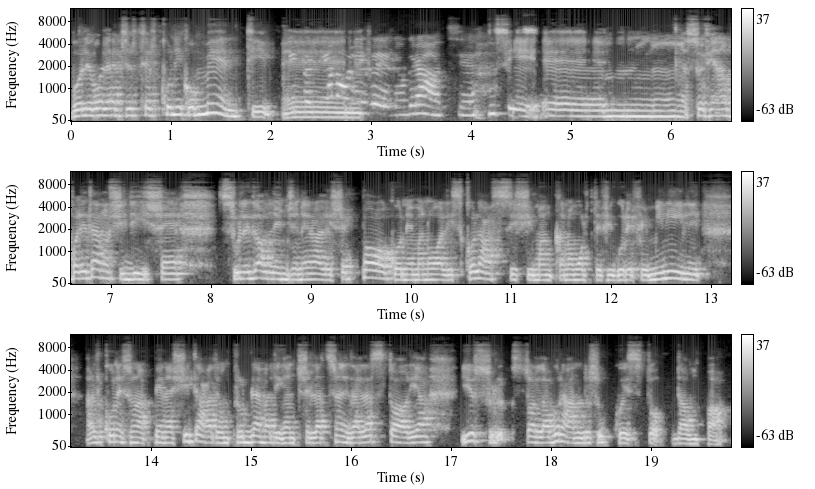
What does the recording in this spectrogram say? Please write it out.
Volevo leggerti alcuni commenti. Sì, perché non li vedo, grazie. Sì, eh, Sofia Napoletano ci dice sulle donne in generale c'è poco, nei manuali scolastici mancano molte figure femminili, alcune sono appena citate, un problema di cancellazione dalla storia, io sto lavorando su questo da un po'.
